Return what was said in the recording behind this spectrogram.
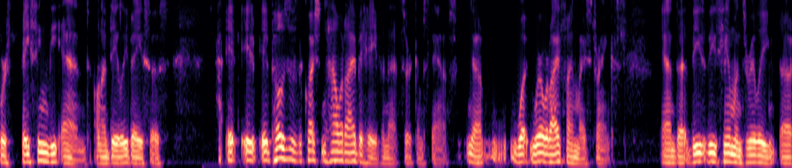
were facing the end on a daily basis, it, it, it poses the question: How would I behave in that circumstance? You know, what where would I find my strength? And uh, these these humans really, uh,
